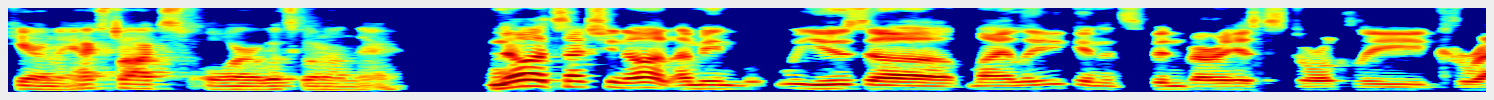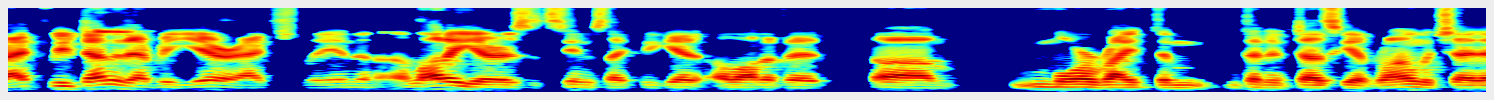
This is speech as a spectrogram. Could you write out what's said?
here on my Xbox, or what's going on there? No, it's actually not. I mean, we use uh, MyLeague, and it's been very historically correct. We've done it every year, actually, and a lot of years it seems like we get a lot of it um, more right than than it does get wrong, which I,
